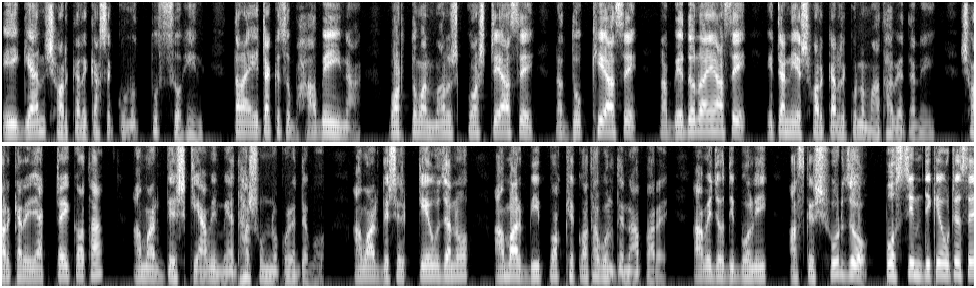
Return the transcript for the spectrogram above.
এই জ্ঞান সরকারের কাছে কোনো তুচ্ছহীন। তারা এটা কিছু ভাবেই না। বর্তমান মানুষ কষ্টে আছে, না দুঃখে আছে, না বেদনায় আছে, এটা নিয়ে সরকারের কোনো মাথা ব্যথা নেই। সরকারের একটাই কথা, আমার দেশকে আমি মেধা শূন্য করে দেব। আমার দেশের কেউ যেন আমার বিপক্ষে কথা বলতে না পারে। আমি যদি বলি, আজকে সূর্য পশ্চিম দিকে উঠেছে,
